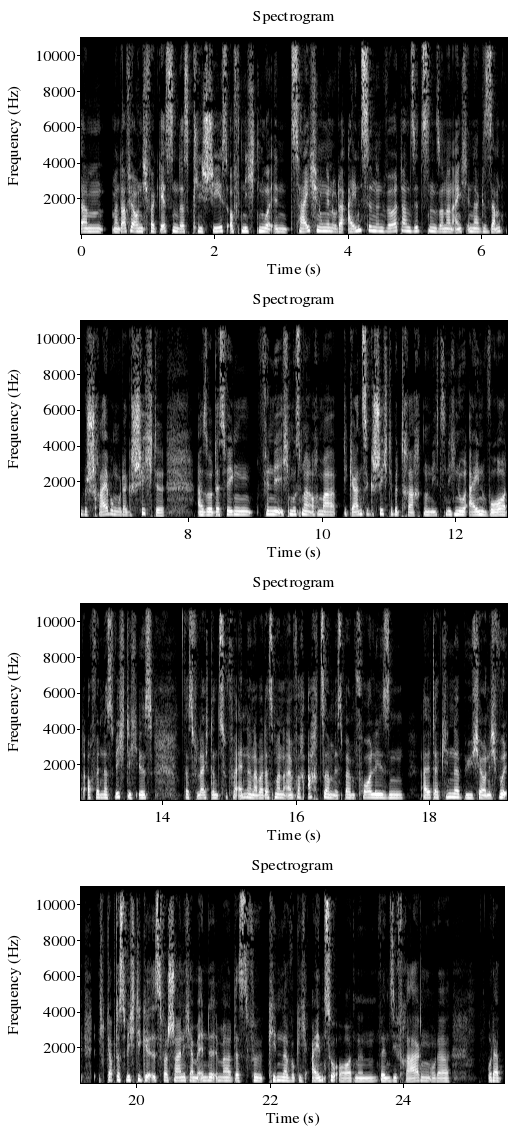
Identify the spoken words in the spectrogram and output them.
ähm, man darf ja auch nicht vergessen, dass Klischees oft nicht nur in Zeichnungen oder einzelnen Wörtern sitzen, sondern eigentlich in einer gesamten Beschreibung oder Geschichte. Also deswegen finde ich, muss man auch immer die ganze Geschichte betrachten und jetzt nicht nur ein Wort, auch wenn das wichtig ist, das vielleicht dann zu verändern, aber dass man einfach achtsam ist beim Vorlesen alter Kinderbücher. Und ich, ich glaube, das Wichtige ist wahrscheinlich am Ende immer, das für Kinder wirklich einzuordnen, wenn sie fragen oder oder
